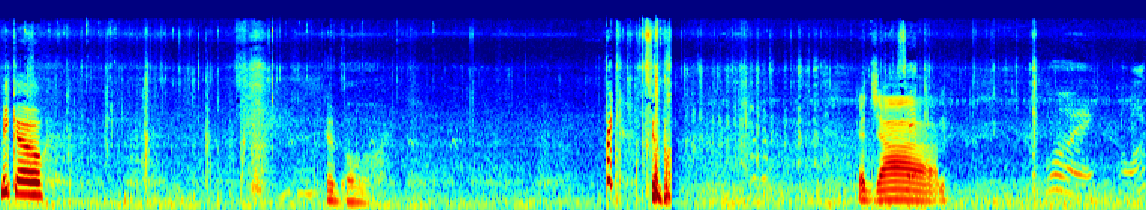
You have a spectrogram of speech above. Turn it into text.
Meeko. Good boy. Break. Good boy. Good job. Boy. Walk.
